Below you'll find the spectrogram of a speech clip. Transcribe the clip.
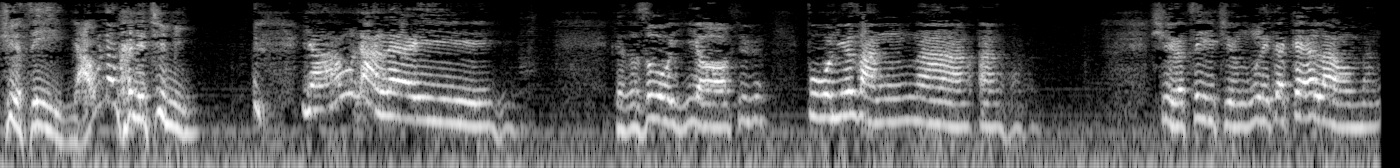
学子要让看见见面，要拿来，可是所以要是不女人啊。学在军里的盖老门，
